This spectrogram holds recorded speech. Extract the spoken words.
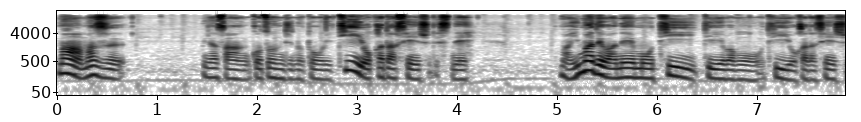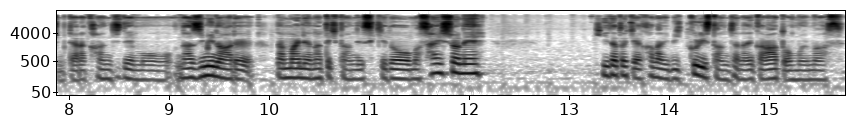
まあまず皆さんご存知の通り T 岡田選手ですね。まあ、今ではねもう T って言えばもう T 岡田選手みたいな感じでもう馴染みのある名前にはなってきたんですけど、まあ、最初ね聞いた時はかなりびっくりしたんじゃないかなと思います。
